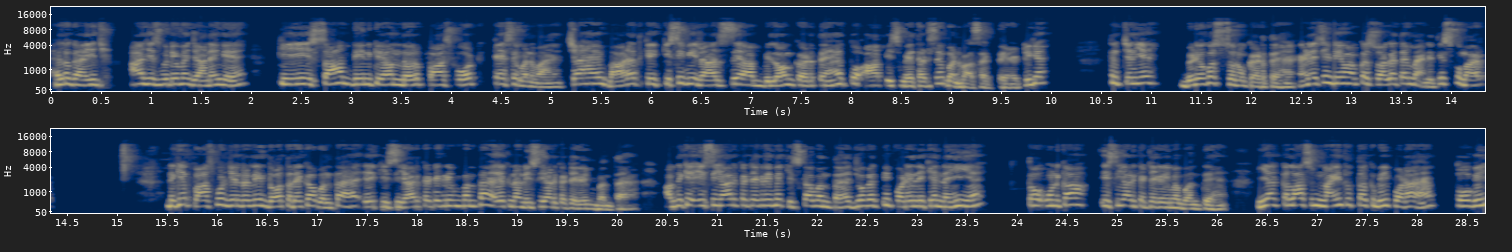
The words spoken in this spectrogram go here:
हेलो गाइज़ आज इस वीडियो में जानेंगे कि सात दिन के अंदर पासपोर्ट कैसे बनवाएँ। चाहे भारत के किसी भी राज्य से आप बिलोंग करते हैं तो आप इस मेथड से बनवा सकते हैं, ठीक है? तो चलिए वीडियो को शुरू करते हैं। एनएससी टीम आपका स्वागत है, मैं नीतीश कुमार। देखिए पासपोर्ट जनरली दो तरह का बनता है। एक ईसीआर कैटेगरी में बनता है, एक नॉन ईसीआर कैटेगरी में बनता है। अब देखिए ईसीआर कैटेगरी में किसका बनता है? जो व्यक्ति पढ़े लिखे नहीं है तो उनका ईसीआर कैटेगरी में बनते हैं। या क्लास नाइन्थ तक भी पढ़ा है तो भी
